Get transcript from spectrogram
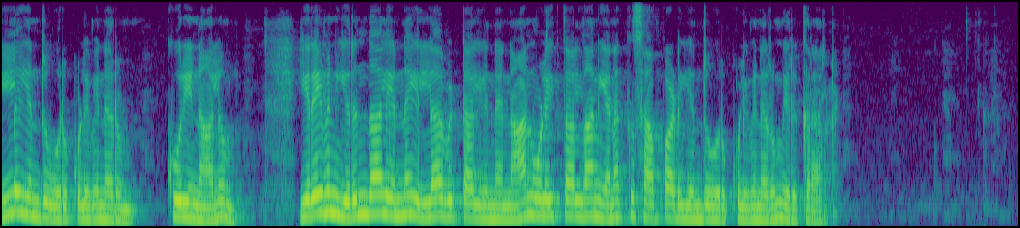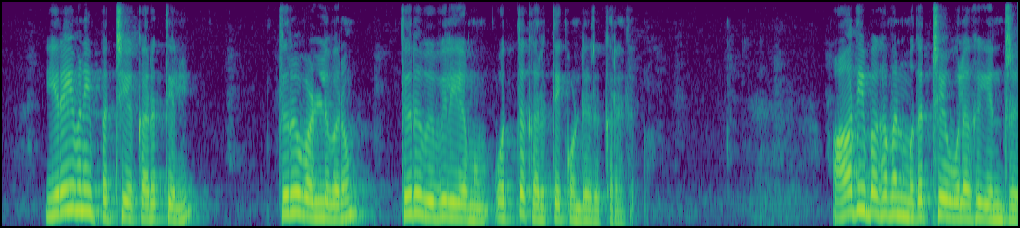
இல்லை என்று ஒரு குழுவினரும் கூறினாலும் இறைவன் இருந்தால் என்ன இல்லாவிட்டால் என்ன நான் உழைத்தால் தான் எனக்கு சாப்பாடு என்று ஒரு குழுவினரும் இருக்கிறார்கள். இறைவனை பற்றிய கருத்தில் திருவள்ளுவரும் திருவிவிலியமும் ஒத்த கருத்தை கொண்டிருக்கிறது. ஆதிபகவன் முதற்றே உலகு என்று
